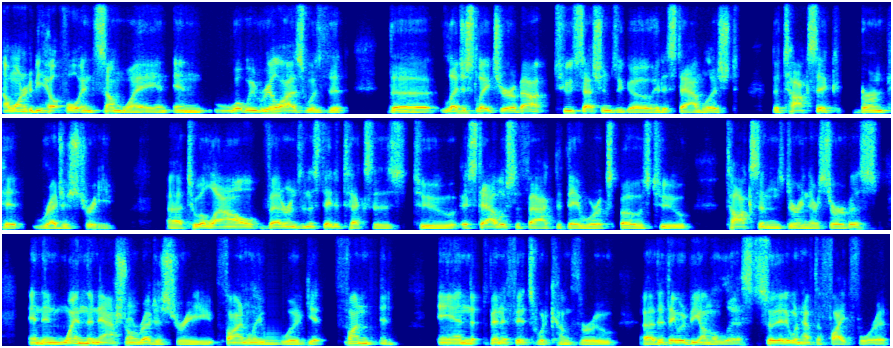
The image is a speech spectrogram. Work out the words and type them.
I wanted to be helpful in some way. And, and what we realized was that the legislature about two sessions ago had established the toxic burn pit registry uh, to allow veterans in the state of Texas to establish the fact that they were exposed to toxins during their service. And then when the national registry finally would get funded and benefits would come through, uh, that they would be on the list so they wouldn't have to fight for it.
